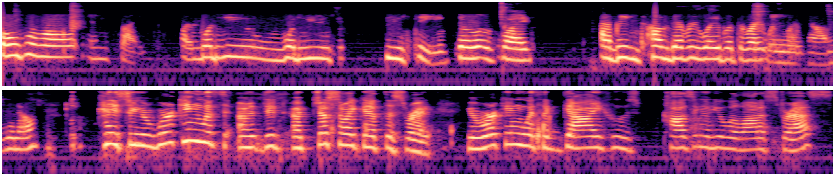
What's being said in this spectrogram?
overall insight. Like, what do you what do you you see? It feels like I'm being tugged every way but the right way right now. You know? Okay, so you're working with, uh, did, uh, just so I get this right, you're working with a guy who's causing you a lot of stress.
